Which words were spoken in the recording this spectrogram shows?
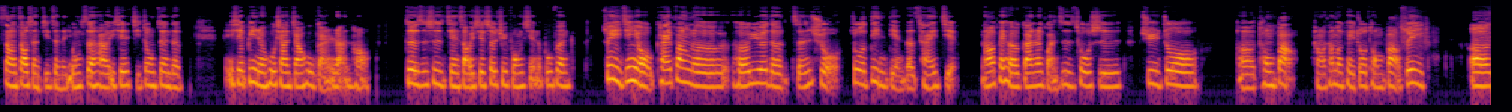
上，造成急诊的拥塞，还有一些急重症的一些病人互相交互感染哈。这只是减少一些社区风险的部分，所以已经有开放了合约的诊所做定点的采检，然后配合感染管制措施去做呃通报，好，他们可以做通报。所以呃，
